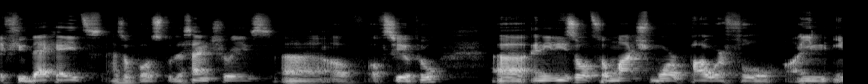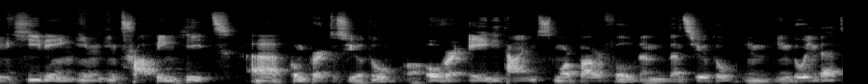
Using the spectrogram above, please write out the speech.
a few decades as opposed to the centuries of, of CO2. Uh, and it is also much more powerful in, in heating, in, in trapping heat uh, compared to CO2, over 80 times more powerful than, than CO2 in, in doing that.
